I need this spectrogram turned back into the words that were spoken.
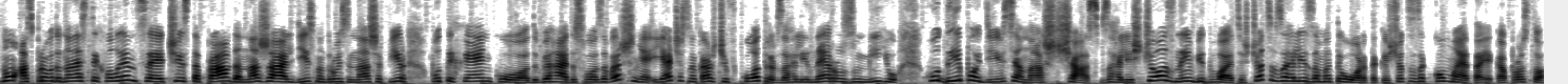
Ну а з приводу 12 хвилин це чиста правда. На жаль, дійсно, друзі, наш ефір потихеньку добігає до свого завершення, і я, чесно кажучи, вкотре взагалі не розумію, куди подівся наш час. Взагалі, що з ним відбувається? Що це взагалі за метеор такий? Що це за комета, яка просто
